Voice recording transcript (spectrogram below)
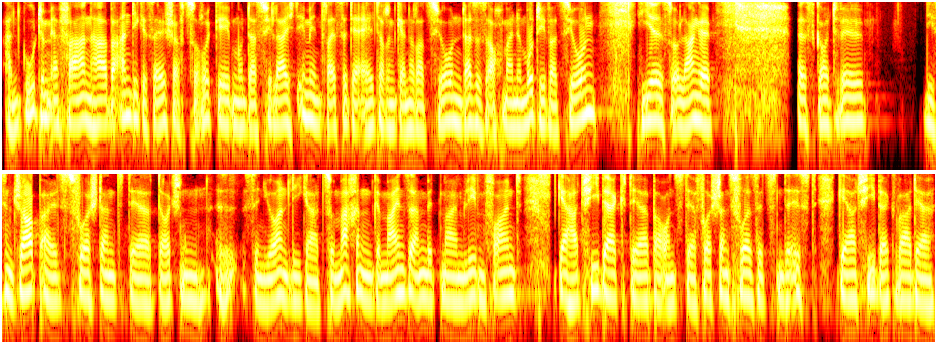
an Gutem erfahren habe, an die Gesellschaft zurückgeben und das vielleicht im Interesse der älteren Generation. Das ist auch meine Motivation, hier solange es Gott will, diesen Job als Vorstand der deutschen äh, Seniorenliga zu machen, gemeinsam mit meinem lieben Freund Gerhard Fieberg, der bei uns der Vorstandsvorsitzende ist. Gerhard Fieberg war der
